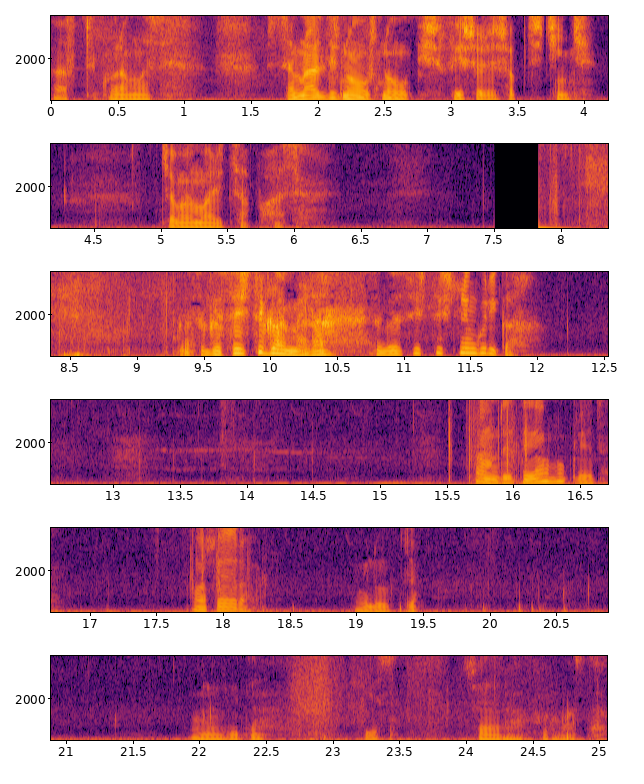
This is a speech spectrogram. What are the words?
Aftă cu rămas. Semnal de 99 pe fișele 75. Cea mai mare țapă azi. Când se găsește gamela, se găsește și lingurica. Am de că eu nu cred. Așa era. Nu lovită. Nu lovită. Yes. Așa era forma asta.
